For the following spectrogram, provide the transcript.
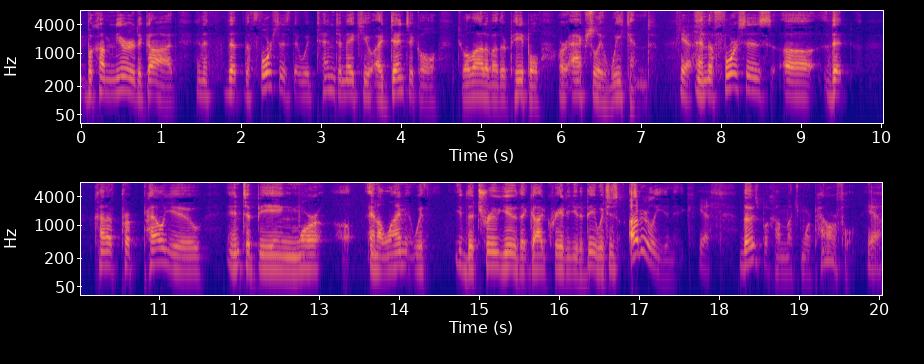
become nearer to God, and the, the, the forces that would tend to make you identical to a lot of other people are actually weakened. Yes. And the forces uh, that kind of propel you into being more uh, in alignment with the true you that God created you to be, which is utterly unique. Yes. Those become much more powerful. Yeah.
